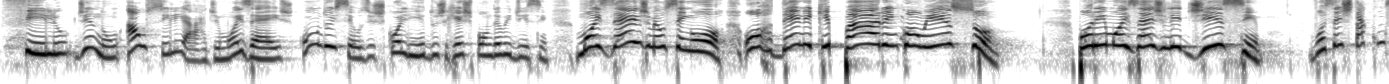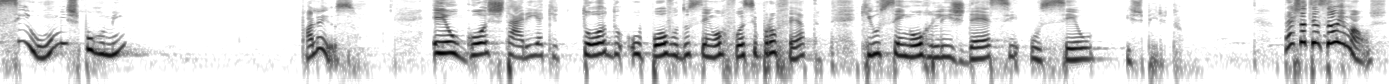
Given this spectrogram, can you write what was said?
filho de Num, auxiliar de Moisés, um dos seus escolhidos, respondeu e disse: Moisés, meu senhor, ordene que parem com isso. Porém, Moisés lhe disse: Você está com ciúmes por mim? Olha isso. Eu gostaria que todo o povo do Senhor fosse profeta, que o Senhor lhes desse o seu espírito. Presta atenção, irmãos.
